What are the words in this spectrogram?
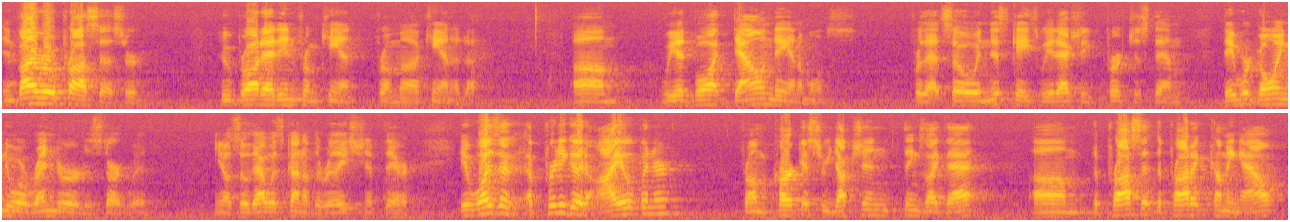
Enviro Processor, who brought that in from Can, from uh, Canada. Um, we had bought downed animals for that, so in this case, we had actually purchased them. They were going to a renderer to start with, you know, so that was kind of the relationship there. It was a, a pretty good eye-opener from carcass reduction, things like that. Um, the process, the product coming out,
